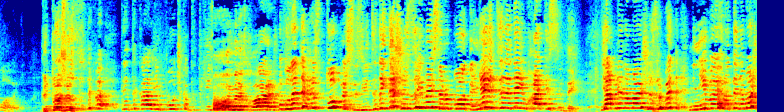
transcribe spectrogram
колить. Ти просто- теж- Ти така, ти така ліпучка, ти такий. О, мене хариш. Коли ти вже ступишся звідси, ти йдеш і займайся роботою. Мені він цілий день в хаті сидить. Я, блін, маю щось зробити, ні виграти не можеш,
